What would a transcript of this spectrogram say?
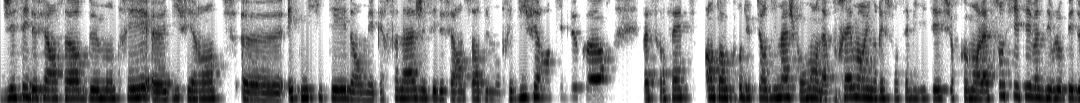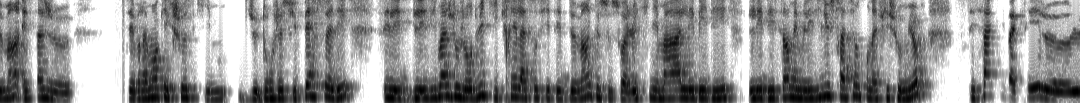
J'essaye de faire en sorte de montrer euh, différentes euh, ethnicités dans mes personnages. J'essaie de faire en sorte de montrer différents types de corps. Parce qu'en fait, en tant que producteur d'image, pour moi, on a vraiment une responsabilité sur comment la société va se développer demain. Et ça, je, c'est vraiment quelque chose dont je suis persuadée. C'est les, images d'aujourd'hui qui créent la société de demain, que ce soit le cinéma, les BD, les dessins, même les illustrations qu'on affiche au mur. C'est ça qui va créer le,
